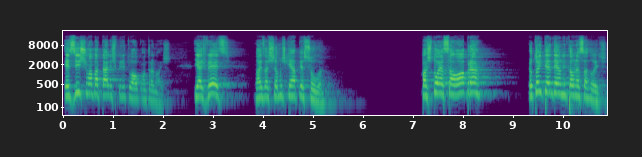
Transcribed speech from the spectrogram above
existe uma batalha espiritual contra nós. E às vezes nós achamos que é a pessoa. Pastor, essa obra, eu estou entendendo então nessa noite.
